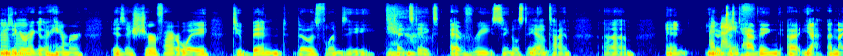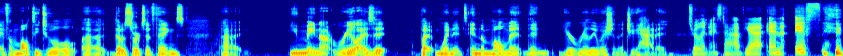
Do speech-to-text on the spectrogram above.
using a Mhm. regular hammer is a surefire way to bend those flimsy tent stakes every single stinking Yep. time. Um, and you A know, knife. just having uh, yeah, a knife, a multi tool, uh, those sorts of things. Uh, you may not realize it but when it's in the moment, then you're really wishing that you had it. It's really nice to have. Yeah. And if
